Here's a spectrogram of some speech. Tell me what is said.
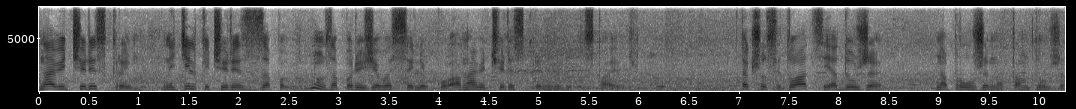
Навіть через Крим, не тільки через ну, Запоріжжя Васильівку, а навіть через Крим не випускають. Так що ситуація дуже напружена там дуже.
